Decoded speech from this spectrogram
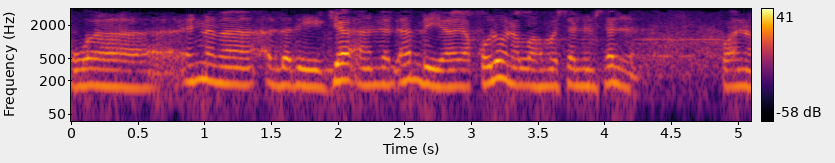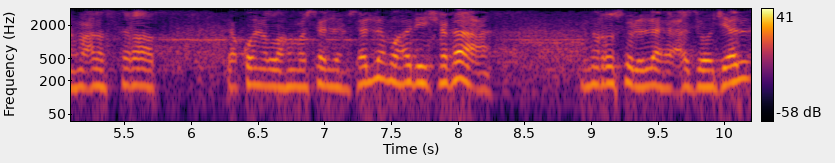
وإنما الذي جاء أن الأنبياء يقولون اللهم سلم سلم وأنهم على الصراط يقول اللهم سلم سلم وهذه شفاعة من رسول الله عز وجل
